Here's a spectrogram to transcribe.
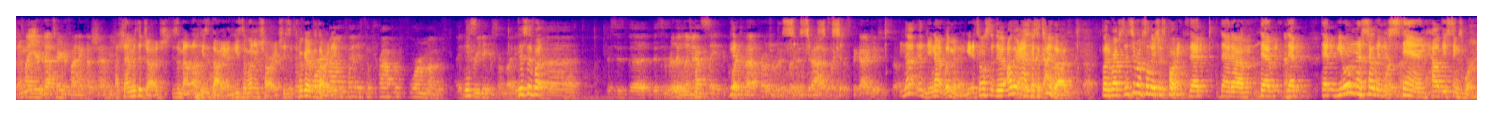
That's Hashem you're. That's how you're defining Hashem. You Hashem is the judge. He's a melech. He's a dayan. He's the one in charge. He's a It's figure of form authority. of- It's the proper form of uh, This- treating somebody. this is what- uh, this is the this It is really the limits. template. According Yeah. to that approach, really So- limits so- God. It's so- like just the guy gives you stuff. Not, you're not limiting. It's also there are other aspects of It's the guy tefillah. who gives you stuff. But Rav, this is Rav Soloveitchik's point that that um, that that that we don't necessarily understand how these things work.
